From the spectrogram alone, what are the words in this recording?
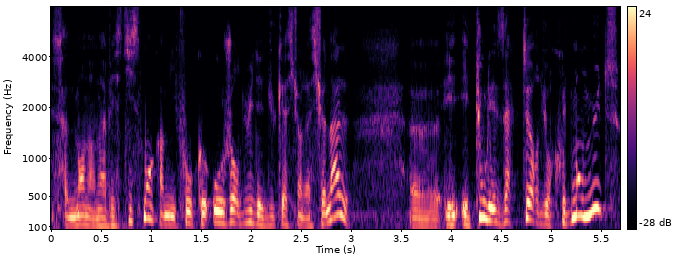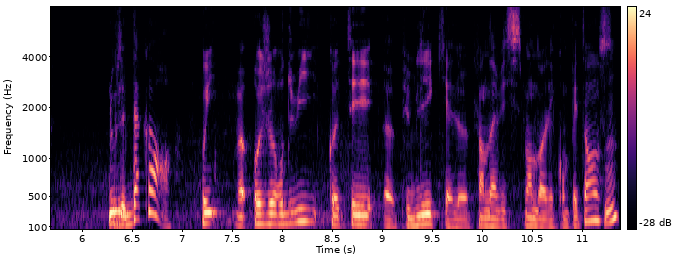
ça demande un investissement. Comme il faut qu'aujourd'hui l'éducation nationale euh, et, tous les acteurs du recrutement mutent. Vous êtes d'accord? Oui, aujourd'hui, côté public, il y a le plan d'investissement dans les compétences. Hum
